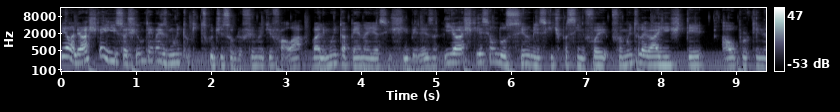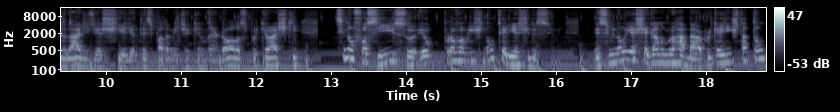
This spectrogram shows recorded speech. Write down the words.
E olha, eu acho que é isso. Acho que não tem mais muito o que discutir sobre o filme, o que falar. Vale muito a pena ir assistir, beleza? E eu acho que esse é um dos filmes que, tipo assim, foi, foi muito legal a gente ter a oportunidade de assistir ele antecipadamente aqui no Nerdolas, porque eu acho que se não fosse isso, eu provavelmente não teria assistido esse filme. Esse filme não ia chegar no meu radar, porque a gente tá tão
